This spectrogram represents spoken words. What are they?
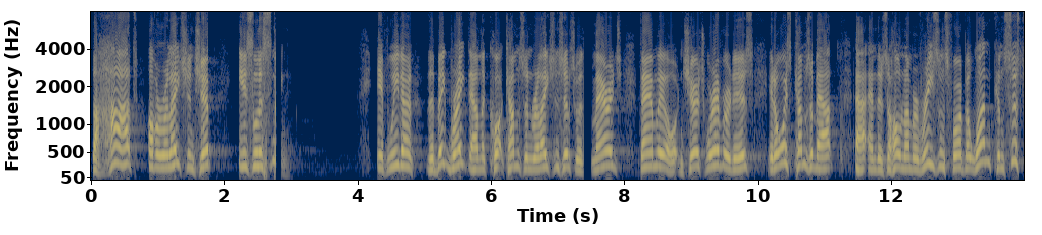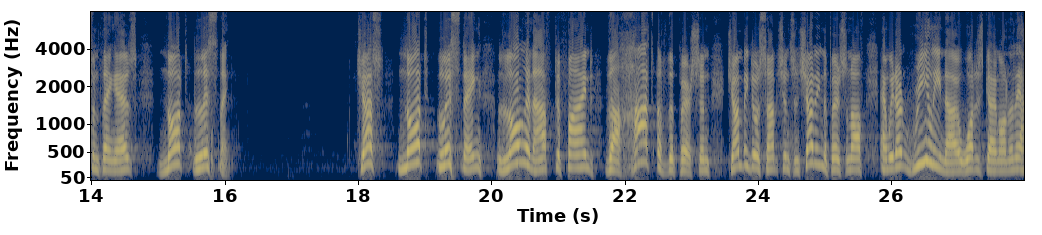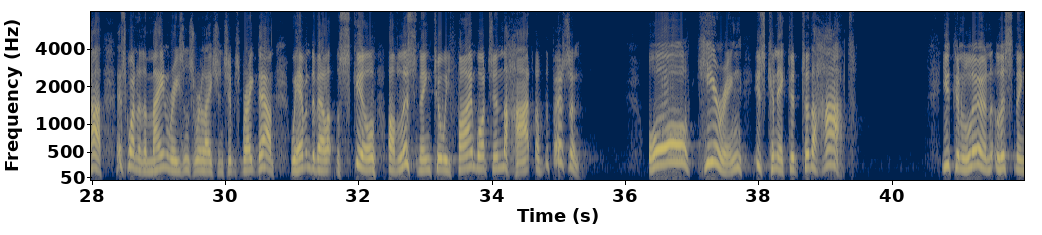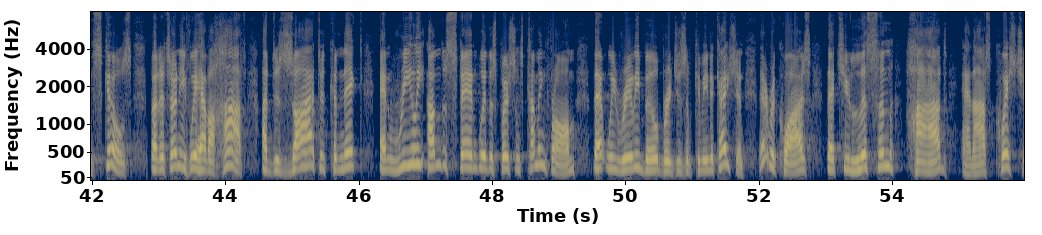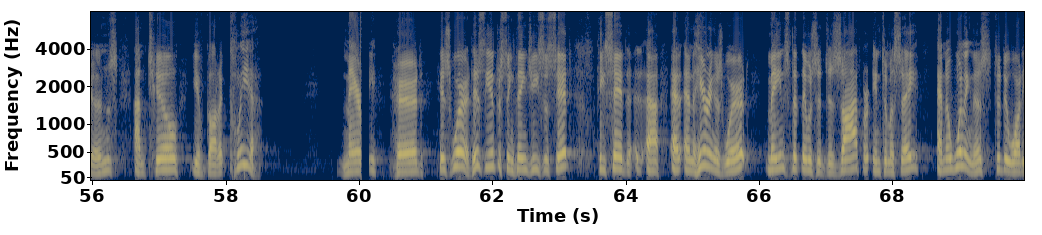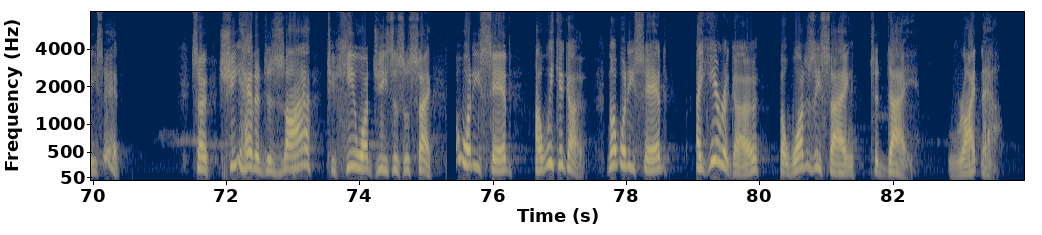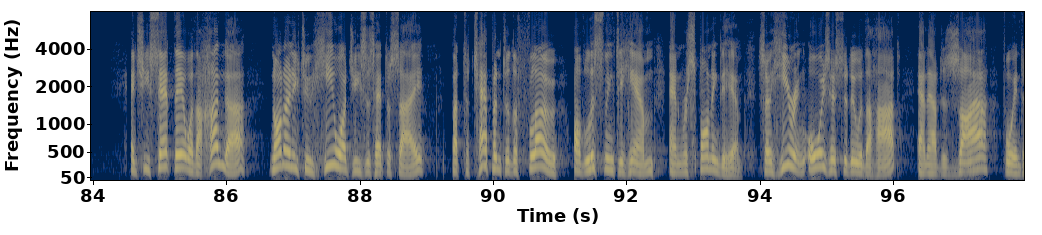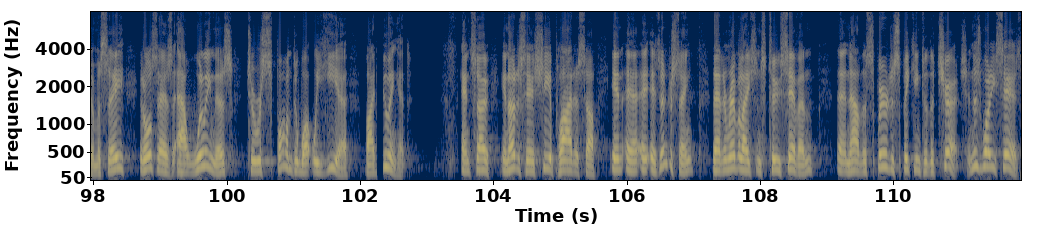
The heart of a relationship is listening. If we don't, the big breakdown that comes in relationships with marriage, family, or in church, wherever it is, it always comes about, uh, and there's a whole number of reasons for it, but one consistent thing is not listening. Just not listening long enough to find the heart of the person, jumping to assumptions and shutting the person off, and we don't really know what is going on in their heart. That's one of the main reasons relationships break down. We haven't developed the skill of listening till we find what's in the heart of the person. All hearing is connected to the heart. You can learn listening skills, but it's only if we have a heart, a desire to connect and really understand where this person's coming from that we really build bridges of communication. That requires that you listen hard and ask questions until you've got it clear. Mary heard his word. Here's the interesting thing Jesus said. He said, uh, and, and hearing his word means that there was a desire for intimacy and a willingness to do what he said. So she had a desire to hear what Jesus was saying. Not what he said a week ago, not what he said a year ago, but what is he saying today, right now? And she sat there with a hunger not only to hear what Jesus had to say, but to tap into the flow of listening to him and responding to him. So, hearing always has to do with the heart and our desire for intimacy. It also has our willingness to respond to what we hear by doing it. And so you notice here, she applied herself. In, uh, it's interesting that in Revelations 2 7, uh, now the Spirit is speaking to the church. And this is what he says.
